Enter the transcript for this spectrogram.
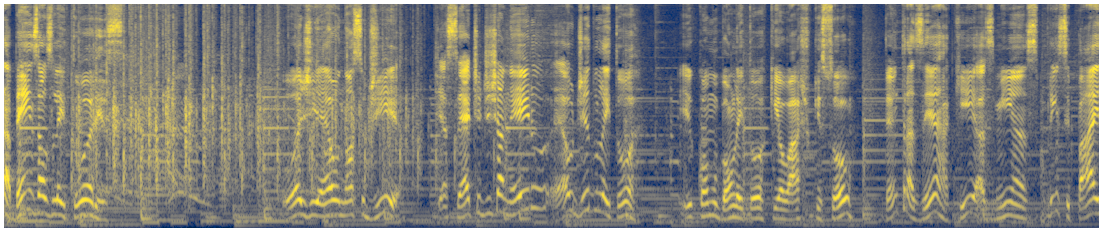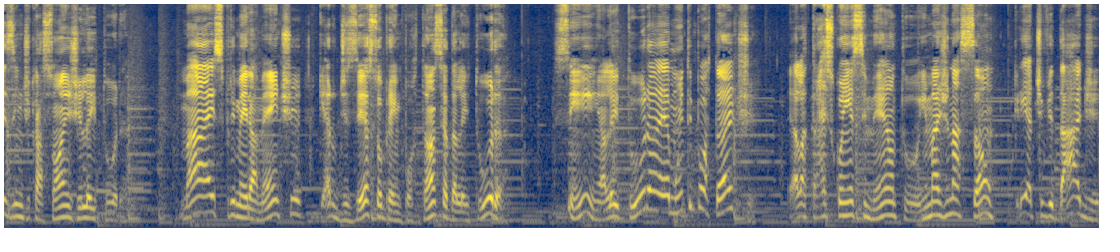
Parabéns aos leitores! Hoje é o nosso dia. Dia 7 de janeiro é o dia do leitor. E como bom leitor que eu acho que sou, venho trazer aqui as minhas principais indicações de leitura. Mas, primeiramente, quero dizer sobre a importância da leitura. Sim, a leitura é muito importante. Ela traz conhecimento, imaginação, criatividade,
